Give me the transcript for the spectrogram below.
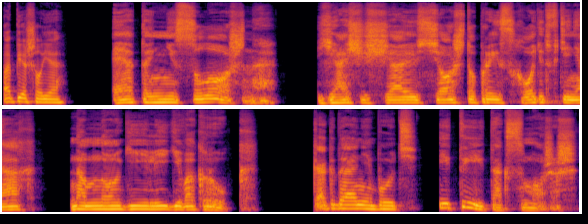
опешил я. Это несложно. Я ощущаю все, что происходит в тенях, на многие лиги вокруг. Когда-нибудь и ты так сможешь.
